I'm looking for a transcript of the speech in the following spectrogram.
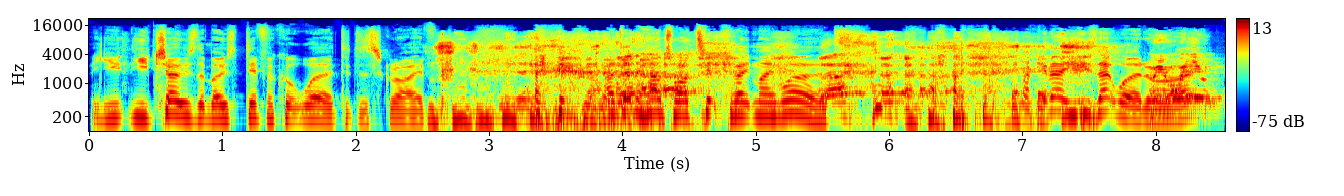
You you chose the most difficult word to describe. I don't know how to articulate my words. Fucking hell, use that word, all when, when you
